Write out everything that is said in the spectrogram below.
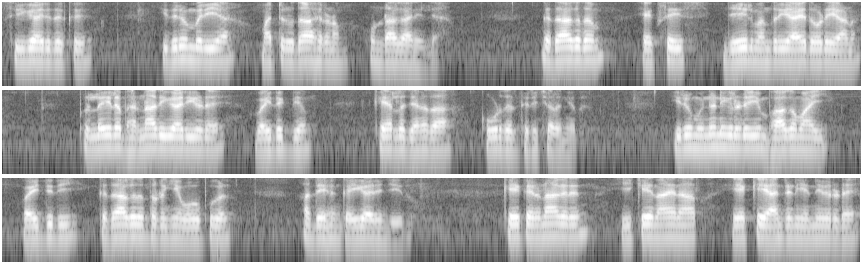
സ്വീകാര്യതയ്ക്ക് ഇതിലും വലിയ മറ്റൊരു ഉദാഹരണം ഉണ്ടാകാനില്ല. ഗതാഗതം എക്സൈസ് ജയിൽ മന്ത്രിയായതോടെയാണ് പിള്ളയിലെ ഭരണാധികാരിയുടെ വൈദഗ്ധ്യം കേരള ജനത കൂടുതൽ തിരിച്ചറിഞ്ഞത്. ഇരു മുന്നണികളുടെയും ഭാഗമായി വൈദ്യുതി ഗതാഗതം തുടങ്ങിയ വകുപ്പുകൾ അദ്ദേഹം കൈകാര്യം ചെയ്തു. K Karunakaran E K Nayanar A K Antony എന്നിവരുടെ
